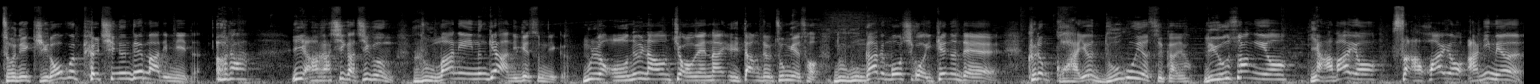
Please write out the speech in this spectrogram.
전에 기록을 펼치는데 말입니다. 어라? 이 아가씨가 지금 루만에 있는 게 아니겠습니까? 물론 오늘 나온 쪼웨나 일당들 중에서 누군가를 모시고 있겠는데 그럼 과연 누구였을까요? 류쌍이요? 야바요? 사화요? 아니면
